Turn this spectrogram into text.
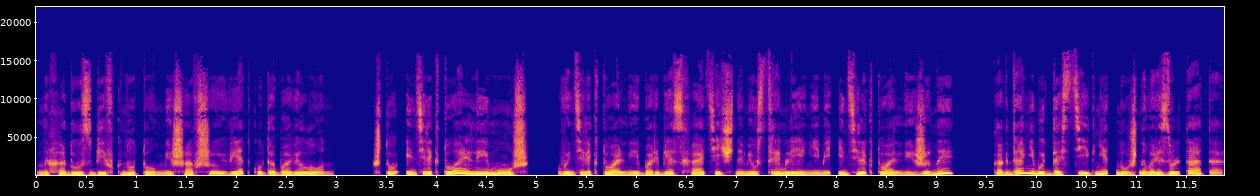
на ходу сбив кнутом мешавшую ветку, добавил он, что интеллектуальный муж в интеллектуальной борьбе с хаотичными устремлениями интеллектуальной жены когда-нибудь достигнет нужного результата.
